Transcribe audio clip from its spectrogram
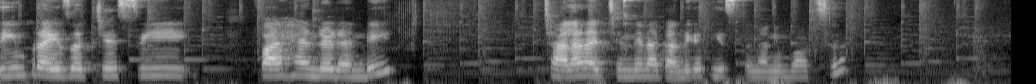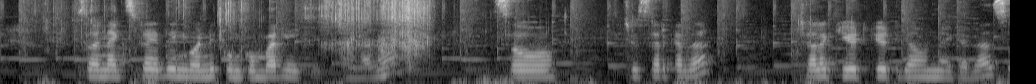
దీని ప్రైస్ వచ్చేసి ఫైవ్ హండ్రెడ్ అండి. చాలా నచ్చింది నాకు అందుకే తీసుకున్నాను ఈ బాక్స్ సో నెక్స్ట్ అయితే ఇంకోండి కుంకుమ తీసుకున్నాను. సో చూసారు కదా చాలా క్యూట్ క్యూట్గా ఉన్నాయి కదా. సో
